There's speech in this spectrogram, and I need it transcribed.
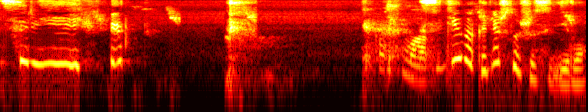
Сергій. Кошмар. Сиділа, звісно, що сиділа.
